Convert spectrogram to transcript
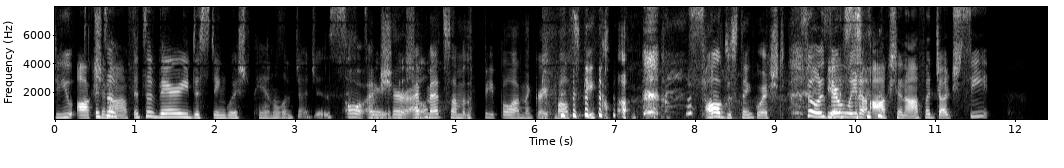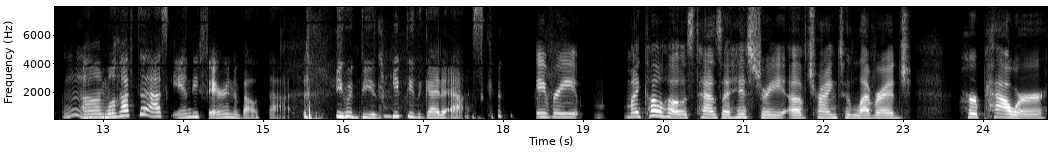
Do you auction It's a, off? it's a very distinguished panel of judges. Oh, It's I'm sure. official. I've met some of the people on the Great Falls Ski Club. All distinguished. so, is there a way to auction off a judge seat? Mm. Um, we'll have to ask Andy Farron about that. he would be he'd be the guy to ask. Avery, my co host has a history of trying to leverage her power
